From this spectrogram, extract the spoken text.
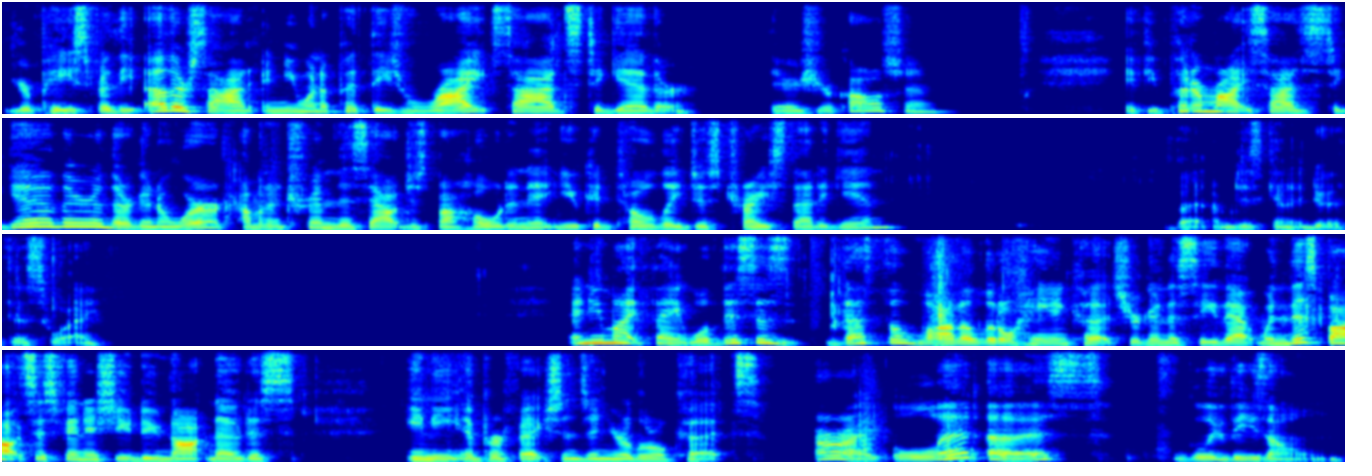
your piece for the other side and you want to put these right sides together. There's your caution. If you put them right sides together, they're going to work. I'm going to trim this out just by holding it. You could totally just trace that again but I'm just going to do it this way. And you might think, well, this is, that's a lot of little hand cuts. You're going to see that. When this box is finished, you do not notice any imperfections in your little cuts. All right, let us glue these on.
